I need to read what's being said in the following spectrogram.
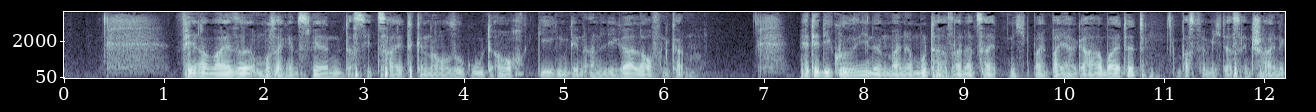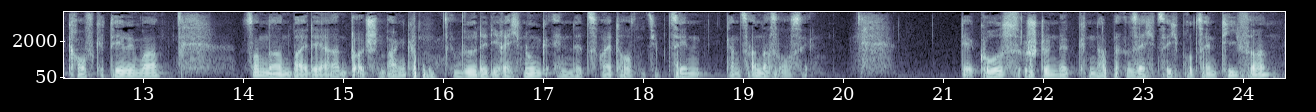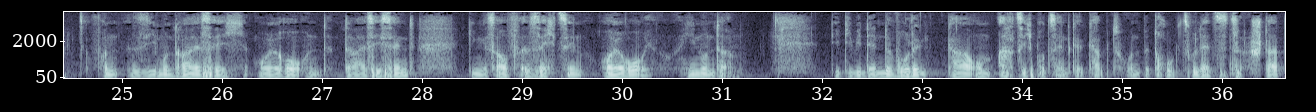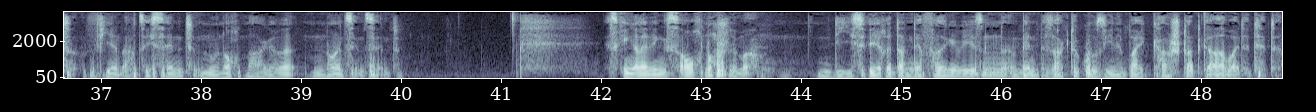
Fairerweise muss ergänzt werden, dass die Zeit genauso gut auch gegen den Anleger laufen kann. Hätte die Cousine meiner Mutter seinerzeit nicht bei Bayer gearbeitet, was für mich das entscheidende Kaufkriterium war, sondern bei der Deutschen Bank, würde die Rechnung Ende 2017 ganz anders aussehen. Der Kurs stünde knapp 60 Prozent tiefer. Von 37 Euro und 30 Cent ging es auf 16 Euro hinunter. Die Dividende wurde gar um 80 Prozent gekappt und betrug zuletzt statt 84 Cent nur noch magere 19 Cent. Es ging allerdings auch noch schlimmer. Dies wäre dann der Fall gewesen, wenn besagte Cousine bei Karstadt gearbeitet hätte.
